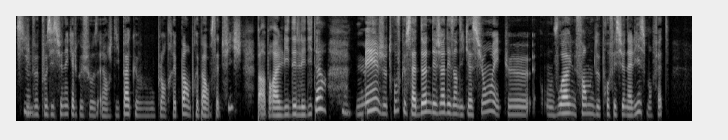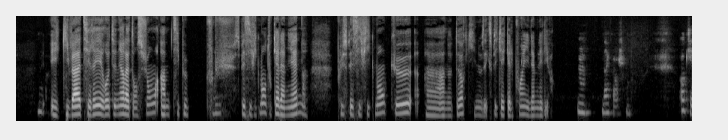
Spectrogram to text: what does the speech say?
s'il Mmh. veut positionner quelque chose. Alors je dis pas que vous vous planterez pas en préparant cette fiche par rapport à l'idée de l'éditeur, Mmh. mais je trouve que ça donne déjà des indications et que on voit une forme de professionnalisme en fait D'accord. et qui va attirer et retenir l'attention un petit peu plus spécifiquement, en tout cas la mienne, plus spécifiquement que euh, un auteur qui nous explique à quel point il aime les livres. Mmh. D'accord, je comprends. Ok,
